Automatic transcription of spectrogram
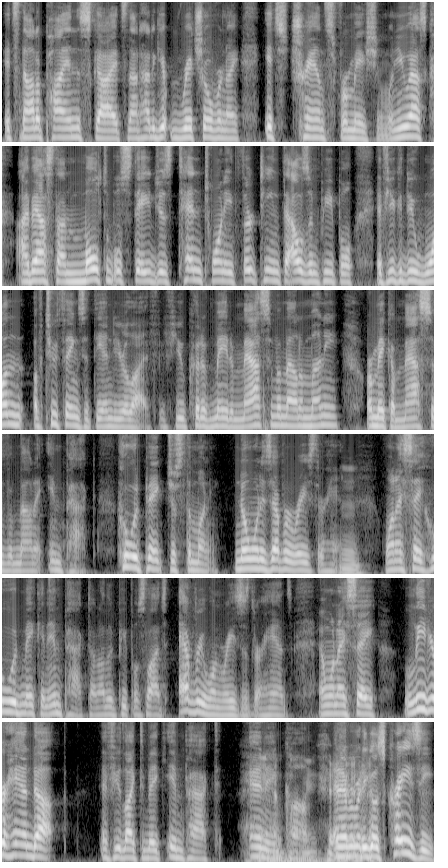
It's not a pie in the sky. It's not how to get rich overnight. It's transformation. When you ask, I've asked on multiple stages, 10, 20, 13,000 people, if you could do one of two things at the end of your life. If you could have made a massive amount of money or make a massive amount of impact. Who would make just the money? No one has ever raised their hand. Mm. When I say who would make an impact on other people's lives, everyone raises their hands. And when I say leave your hand up if you'd like to make impact and income, and everybody goes crazy.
